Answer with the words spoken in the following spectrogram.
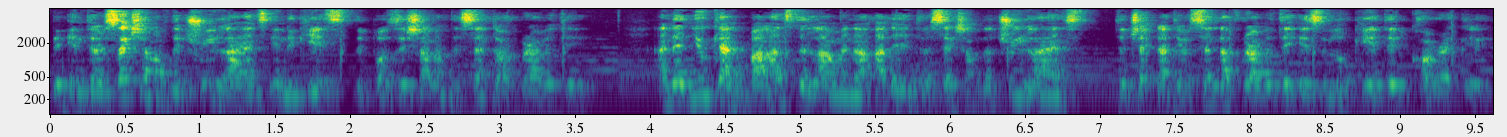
The intersection of the three lines indicates the position of the center of gravity. And then you can balance the lamina at the intersection of the three lines to check that your center of gravity is located correctly.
